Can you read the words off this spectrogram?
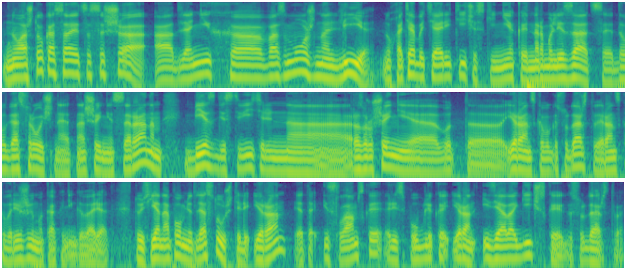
Ну, а что касается США, а для них э, возможно ли, ну, хотя бы теоретически, некая нормализация, долгосрочное отношение с Ираном без действительно разрушения вот э, иранского иранского государства, иранского режима, как они говорят. То есть я напомню для слушателей, Иран — это Исламская республика Иран, идеологическое государство.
